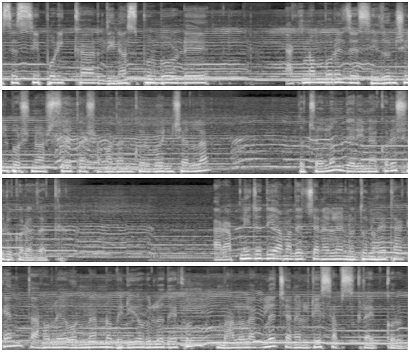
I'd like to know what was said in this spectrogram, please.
এসএসসি পরীক্ষার দিনাজপুর বোর্ডে এক নম্বরে যে সৃজনশীল প্রশ্ন আসছে তা সমাধান করব ইনশাল্লাহ। তো চলুন দেরি না করে শুরু করা যাক। আর আপনি যদি আমাদের চ্যানেলে নতুন হয়ে থাকেন, তাহলে অন্যান্য ভিডিওগুলো দেখুন। ভালো লাগলে চ্যানেলটি সাবস্ক্রাইব করুন।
